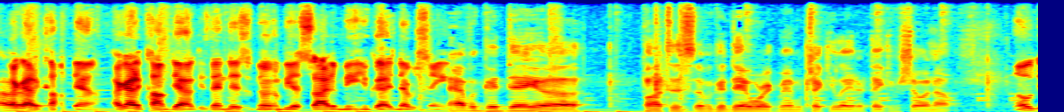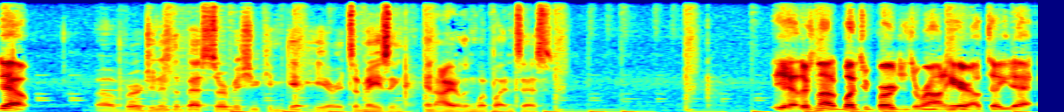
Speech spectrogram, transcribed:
I gotta calm down. I gotta calm down because then this is gonna be a side of me you guys never seen. Have a good day, uh, Pontus. Have a good day at work, man. We'll check you later. Thank you for showing up. No doubt. Uh, Virgin is the best service you can get here. It's amazing. In Ireland, what button says. Yeah, there's not a bunch of virgins around here. I'll tell you that.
